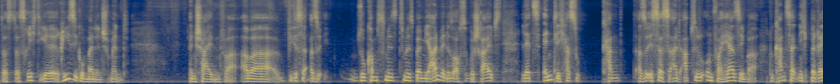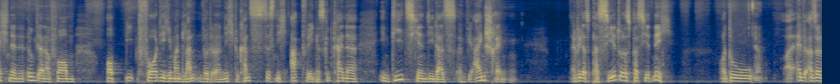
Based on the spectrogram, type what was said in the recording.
dass das richtige Risikomanagement entscheidend war. Aber wie das, also so kommt es zumindest, zumindest bei mir an, wenn du es auch so beschreibst, letztendlich hast du kann, also ist das halt absolut unvorhersehbar. Du kannst halt nicht berechnen in irgendeiner Form, ob vor dir jemand landen wird oder nicht. Du kannst es nicht abwägen. Es gibt keine Indizien, die das irgendwie einschränken. Entweder das passiert oder es passiert nicht. Und du, ja. Also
